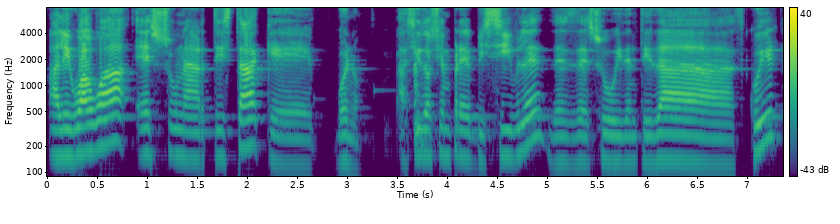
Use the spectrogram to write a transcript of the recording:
Alihuahua es una artista que, bueno, ha sido siempre visible desde su identidad queer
